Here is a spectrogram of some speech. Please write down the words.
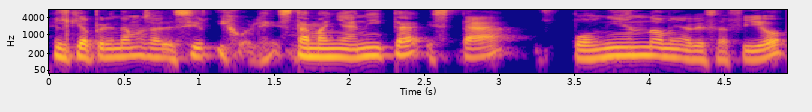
El que aprendamos a decir, híjole, esta mañanita está poniéndome a desafío.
